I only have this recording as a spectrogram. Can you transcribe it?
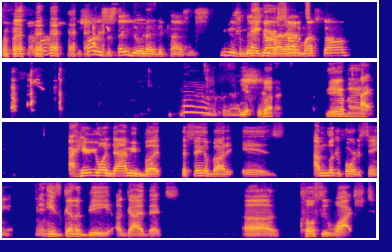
Remember? DeSean used to stay doing that to Cousins. You just miss Hey, me by that much, dog. Yeah. But yeah, man. I- I hear you on Dimey, but the thing about it is, I'm looking forward to seeing it, and he's gonna be a guy that's uh, closely watched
